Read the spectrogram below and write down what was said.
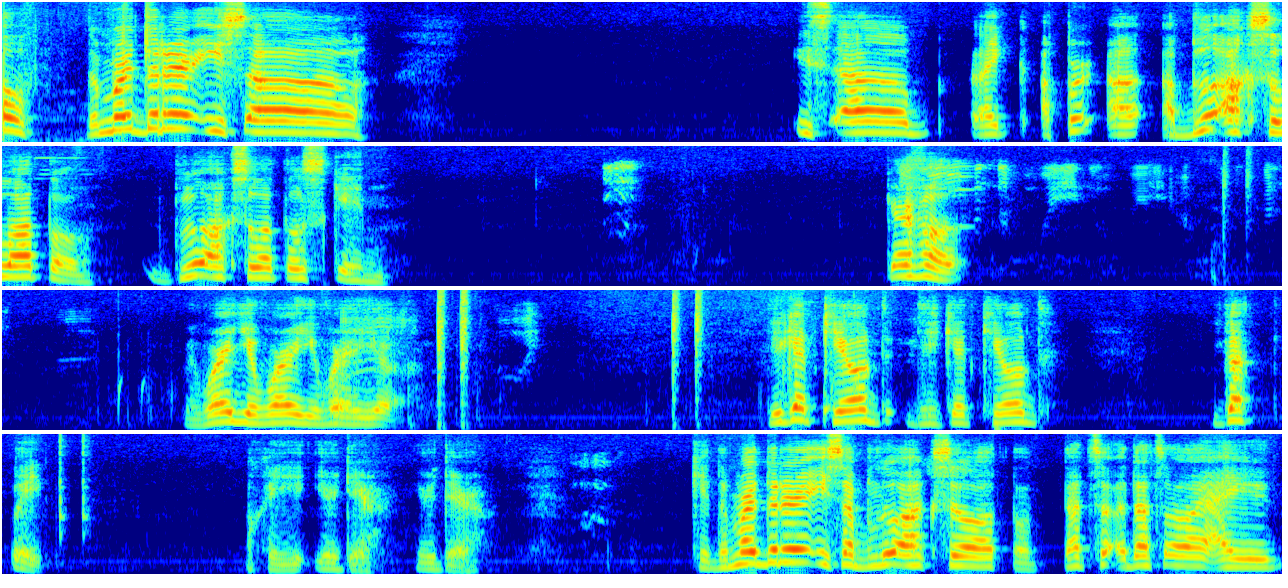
Oh, the murderer is uh is uh like a per, uh, a blue axolotl, blue axolotl skin. Careful. Where are you? Where are you? Where are you? You get killed? You get killed? You got wait. Okay, you're there. You're there. Okay, the murderer is a blue axolotl. That's that's all I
